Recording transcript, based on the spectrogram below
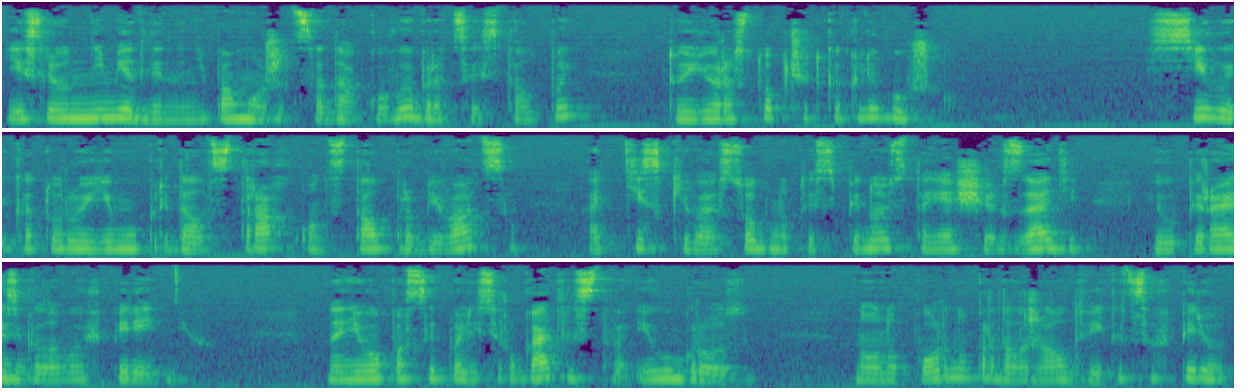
Если он немедленно не поможет Садаку выбраться из толпы, то ее растопчут как лягушку. Силой, которую ему придал страх, он стал пробиваться, оттискивая согнутой спиной стоящих сзади и упираясь головой в передних. На него посыпались ругательства и угрозы, но он упорно продолжал двигаться вперед,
